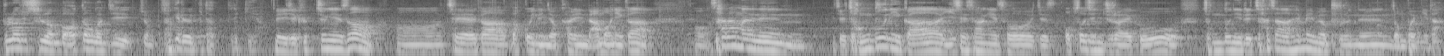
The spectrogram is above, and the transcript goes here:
불러주실 넘버 어떤 건지 좀 소개를 부탁드릴게요. 네 이제 극 중에서 어, 제가 맡고 있는 역할인 남원이가 어, 사랑하는 이제 정분이가 이 세상에서 이제 없어진 줄 알고 정분이를 찾아 헤매며 부르는 넘버입니다.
